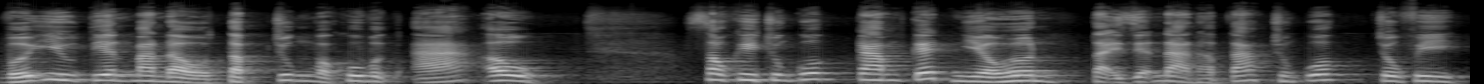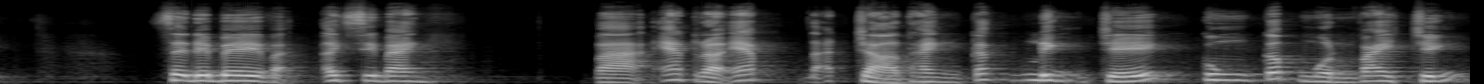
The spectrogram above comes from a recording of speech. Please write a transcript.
với ưu tiên ban đầu tập trung vào khu vực Á, Âu. Sau khi Trung Quốc cam kết nhiều hơn tại Diễn đàn Hợp tác Trung Quốc, Châu Phi, CDB và Eximbank và SRF đã trở thành các định chế cung cấp nguồn vay chính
